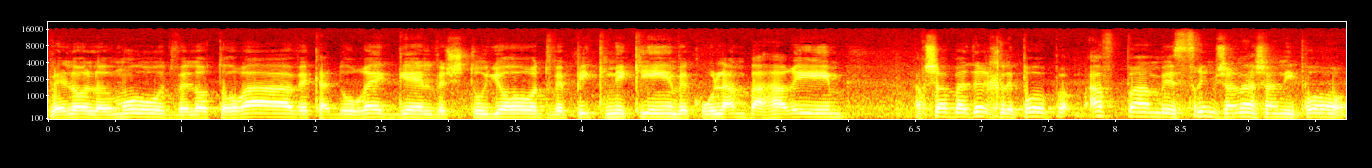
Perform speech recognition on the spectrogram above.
ולא לימוד ולא תורה, וכדורגל ושטויות ופיקניקים וכולם בהרים. עכשיו בדרך לפה, אף פעם ב-20 שנה שאני פה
